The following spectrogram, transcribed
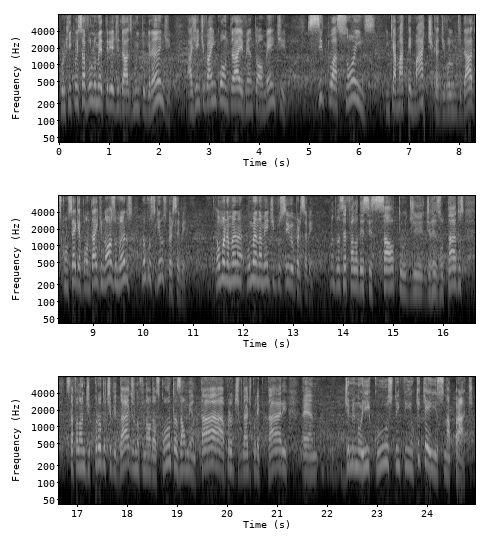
Porque com essa volumetria de dados muito grande, a gente vai encontrar eventualmente situações em que a matemática de volume de dados consegue apontar e que nós humanos não conseguimos perceber. É humanamente impossível perceber. Quando você fala desse salto de, de resultados, você está falando de produtividade no final das contas, aumentar a produtividade por hectare, é, diminuir custo, enfim, o que, que é isso na prática?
